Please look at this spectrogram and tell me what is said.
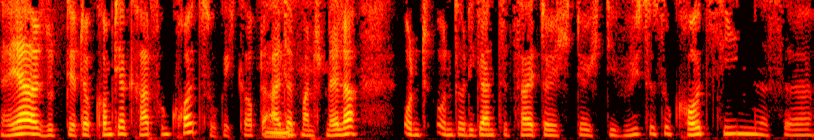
Naja, der, der kommt ja gerade vom Kreuzzug. Ich glaube, der mhm. altert man schneller und, und so die ganze Zeit durch, durch die Wüste zu Kreuz ziehen, das, äh,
